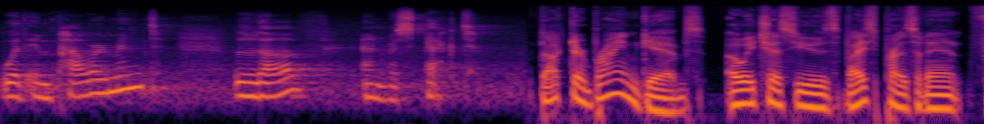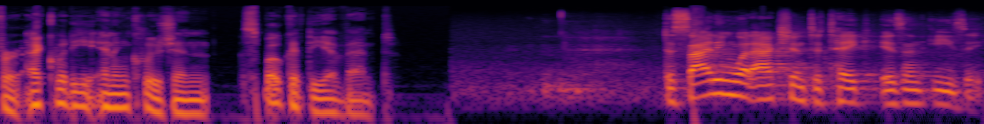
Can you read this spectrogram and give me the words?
with empowerment, love, and respect. Dr. Brian Gibbs, OHSU's Vice President for Equity and Inclusion, spoke at the event. Deciding what action to take isn't easy.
